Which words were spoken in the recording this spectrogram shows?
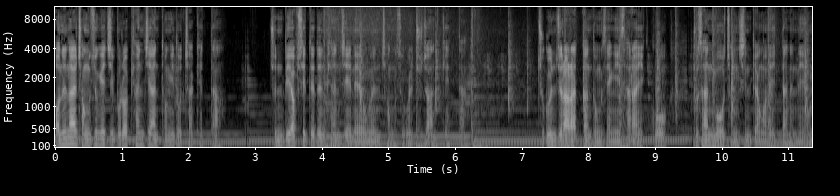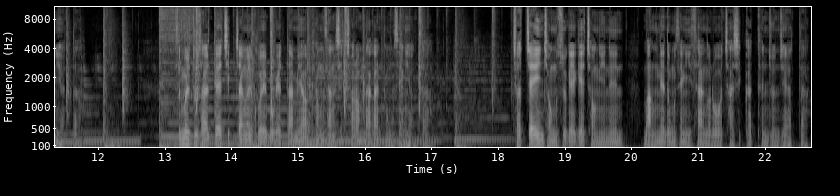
어느 날 정숙의 집으로 편지 한 통이 도착했다. 준비 없이 뜯은 편지의 내용은 정숙을 주저앉게 했다. 죽은 줄 알았던 동생이 살아있고 부산 모 정신병원에 있다는 내용이었다. 22살 때 직장을 구해보겠다며 평상시처럼 나간 동생이었다. 첫째인 정숙에게 정희는 막내 동생 이상으로 자식 같은 존재였다.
